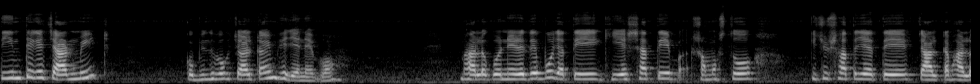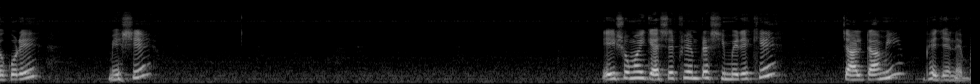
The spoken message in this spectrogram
তিন থেকে চার মিনিট গোবিন্দভোগ চালটা আমি ভেজে নেব। ভালো করে নেড়ে দেবো যাতে ঘিয়ের সাথে সমস্ত কিছুর সাথে যাতে চালটা ভালো করে মেশে এই সময় গ্যাসের ফ্লেমটা সিমে রেখে চালটা আমি ভেজে নেব।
